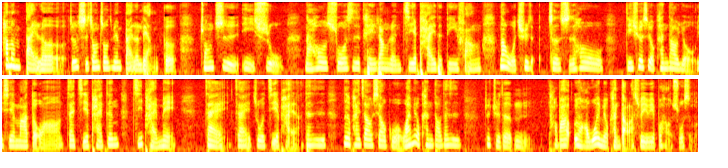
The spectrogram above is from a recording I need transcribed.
他们摆了就是时装周这边摆了两个装置艺术。然后说是可以让人街拍的地方，那我去的这时候，的确是有看到有一些 model 啊在街拍，跟鸡排妹在在做街拍啊。但是那个拍照效果我还没有看到，但是就觉得嗯，好吧，哇，我也没有看到啦，所以也不好说什么。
